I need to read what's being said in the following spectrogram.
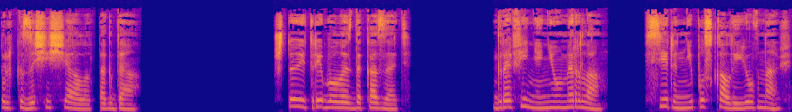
только защищала тогда. Что ей требовалось доказать. Графиня не умерла. Сирин не пускал ее в Навь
